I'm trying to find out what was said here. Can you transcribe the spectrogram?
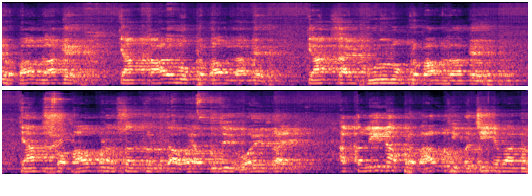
પ્રભાવ લાગે, ક્યાંક કાળનો પ્રભાવ લાગે, ક્યાંક સાહેબ ગુણનો પ્રભાવ લાગે, ક્યાંક સ્વભાવ પણ અસર કરતા હોય આ બધું હોય સાહેબ. આ કલીના પ્રભાવથી બચી જવાનો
